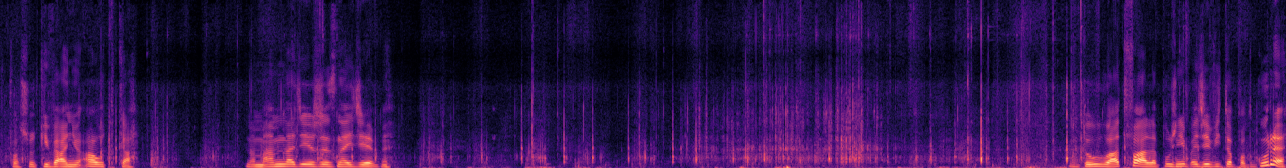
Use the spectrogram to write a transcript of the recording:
W poszukiwaniu autka. No mam nadzieję, że znajdziemy. W dół łatwo, ale później będzie wito pod górę.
